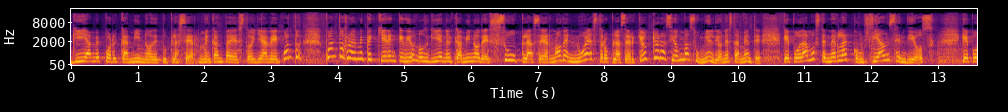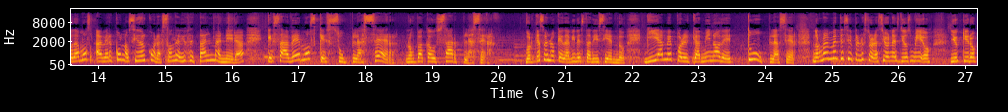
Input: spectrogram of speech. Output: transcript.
guíame por camino de tu placer. Me encanta esto, ya ve. ¿Cuánto, ¿Cuántos realmente quieren que Dios nos guíe en el camino de su placer, no de nuestro placer? ¿Qué, ¿Qué, oración más humilde, honestamente? Que podamos tener la confianza en Dios, que podamos haber conocido el corazón de Dios de tal manera que sabemos que su placer nos va a causar placer. Porque eso es lo que David está diciendo. Guíame por el camino de tu placer. Normalmente siempre nuestra oración es, Dios mío, yo quiero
